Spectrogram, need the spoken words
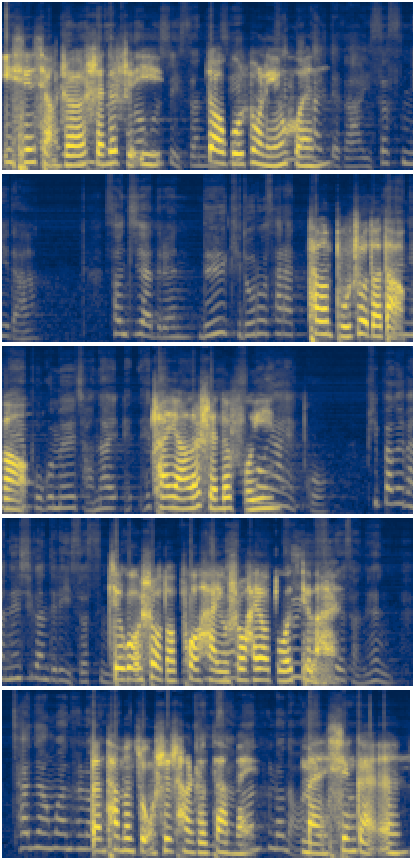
一心想着神的旨意，照顾众灵魂。他们不住的祷告，传扬了神的福音，结果受到迫害，有时候还要躲起来。但他们总是唱着赞美，满心感恩。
